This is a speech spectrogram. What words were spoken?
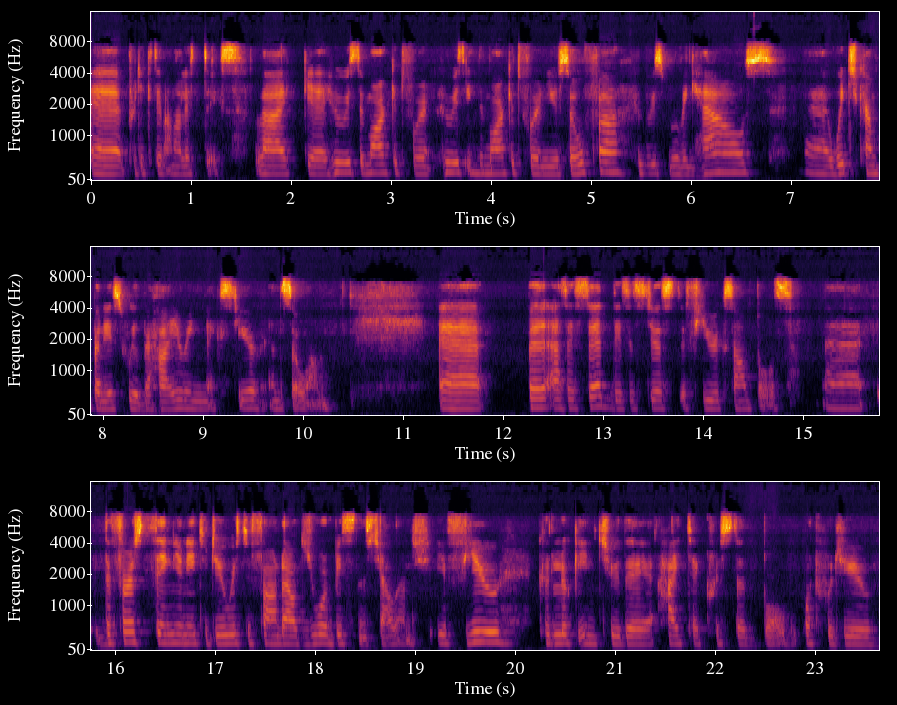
uh, predictive analytics, like uh, who is the market for who is in the market for a new sofa, who is moving house, uh, which companies will be hiring next year, and so on. Uh, but as I said, this is just a few examples. Uh, the first thing you need to do is to find out your business challenge. If you could look into the high tech crystal ball, what would you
